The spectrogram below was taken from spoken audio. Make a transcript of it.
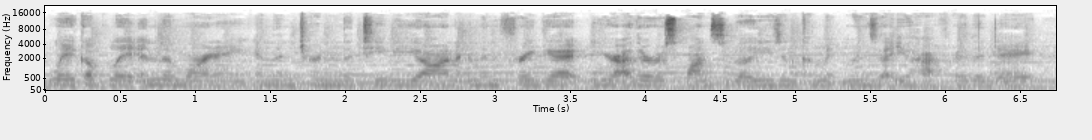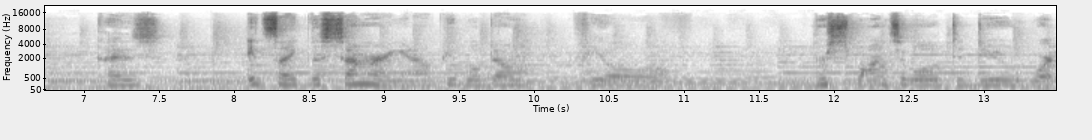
wake up late in the morning and then turn the TV on and then forget your other responsibilities and commitments that you have for the day because it's like the summer, you know, people don't feel responsible to do work.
